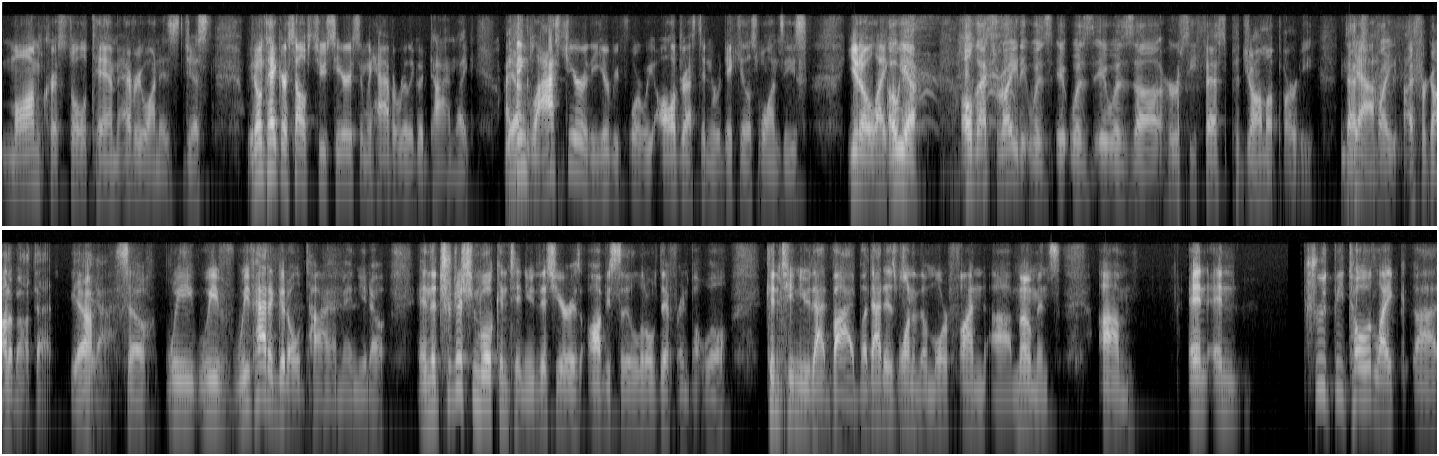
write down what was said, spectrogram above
mom, Crystal, Tim, everyone is just we don't take ourselves too serious and we have a really good time. Like I think last year or the year before we all dressed in ridiculous onesies. You know, like oh yeah, oh that's right. It was it was it was uh, Hersey Fest pajama party. That's Yeah. right. I forgot about that. Yeah. yeah so we we've we've had a good old time and you know and the tradition will continue this year is obviously a little different but we'll continue that vibe but that is one of the more fun uh, moments um and and truth be told like uh,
